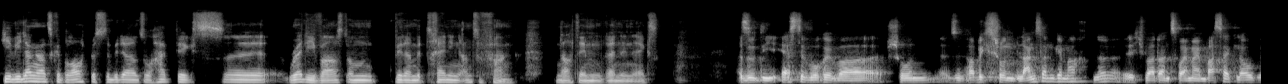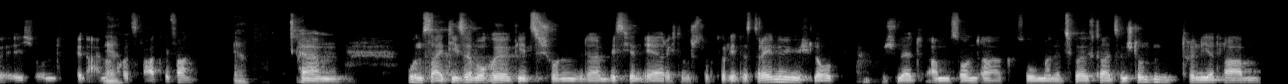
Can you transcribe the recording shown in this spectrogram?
hier, wie lange hat's gebraucht, bis du wieder so halbwegs äh, ready warst, um wieder mit Training anzufangen nach dem Rennen in X? Also die erste Woche war schon, also habe ich es schon langsam gemacht. Ne? Ich war dann zweimal im Wasser, glaube ich, und bin einmal ja. kurz Rad gefahren. Ja. Ähm, und seit dieser Woche geht's schon wieder ein bisschen eher Richtung strukturiertes Training. Ich glaube, ich werde am Sonntag so meine 12, 13 Stunden trainiert haben.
